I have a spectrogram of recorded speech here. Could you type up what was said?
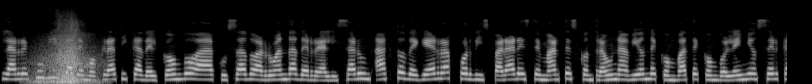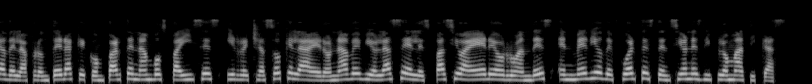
La República Democrática del Congo ha acusado a Ruanda de realizar un acto de guerra por disparar este martes contra un avión de combate congoleño cerca de la frontera que comparten ambos países, y rechazó que la aeronave violase el espacio aéreo ruandés, en medio de fuertes tensiones diplomáticas.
